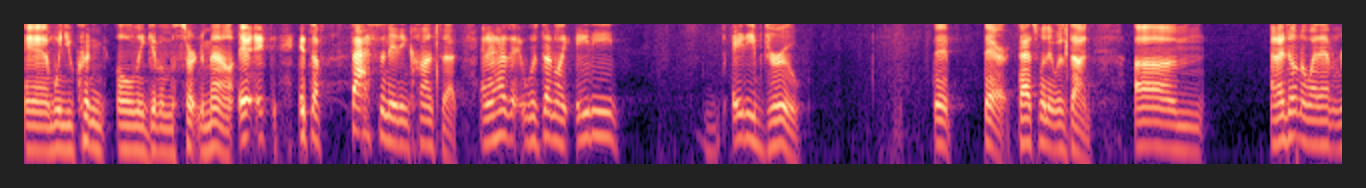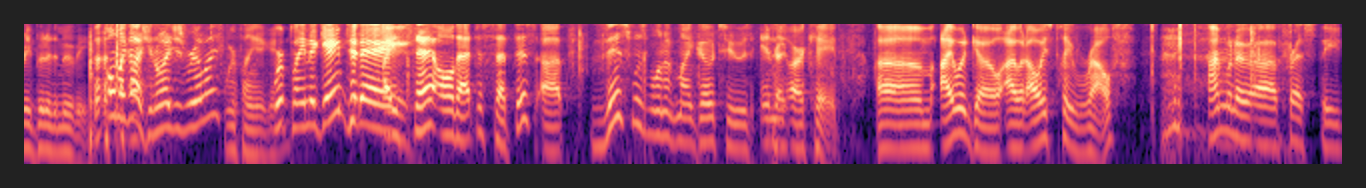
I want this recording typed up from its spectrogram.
and when you couldn't only give them a certain amount, it, it, it's a fascinating concept, and it has it was done like 80, 80 Drew. It, there, that's when it was done, um, and I don't know why they haven't rebooted the movie. Oh my gosh! You know what I just realized? We're playing a game. We're playing a game today. I said all that to set this up. This was one of my go-tos in the arcade. Um, I would go. I would always play Ralph. I'm going to uh, press the.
